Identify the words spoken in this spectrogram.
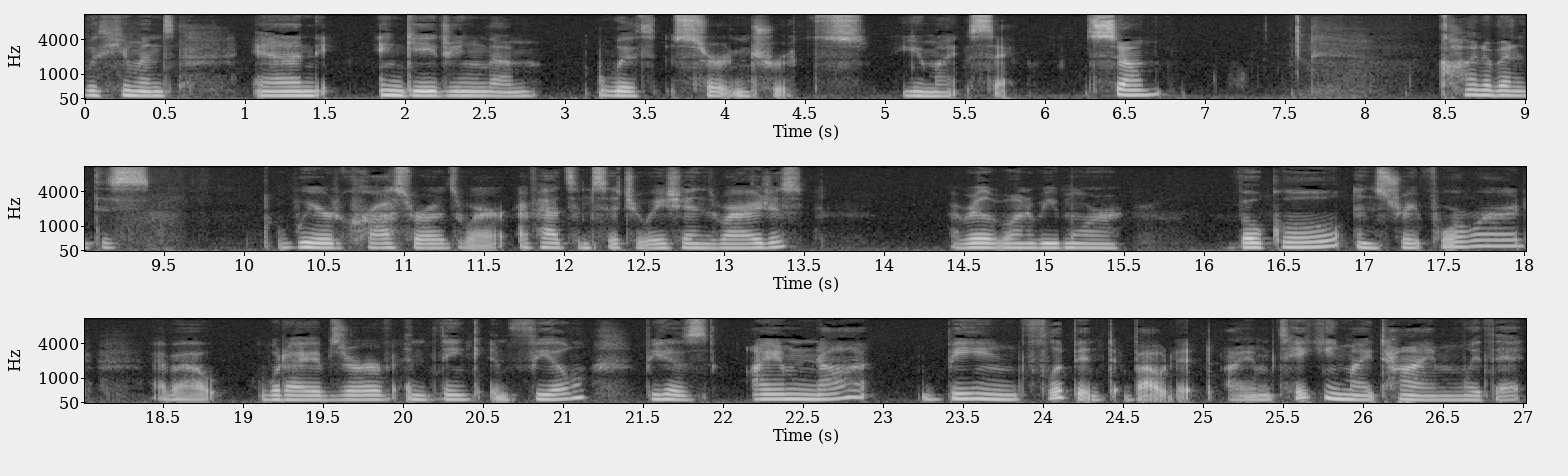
with humans and engaging them with certain truths, you might say. So, kind of been at this weird crossroads where I've had some situations where I just, I really want to be more vocal and straightforward about what I observe and think and feel because I am not being flippant about it. I am taking my time with it.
